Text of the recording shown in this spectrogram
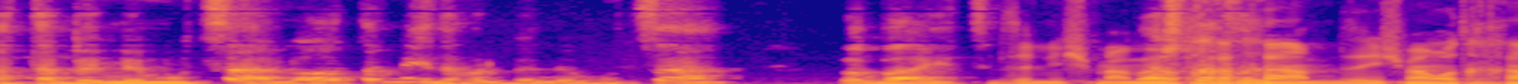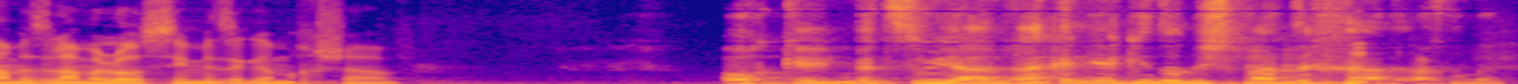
אתה בממוצע, לא תמיד, אבל בממוצע, בבית. זה נשמע מאוד חכם, זה נשמע מאוד חכם, אז למה לא עושים את זה גם עכשיו? אוקיי, מצוין. רק אני אגיד עוד משפט אחד, אנחנו מבינים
